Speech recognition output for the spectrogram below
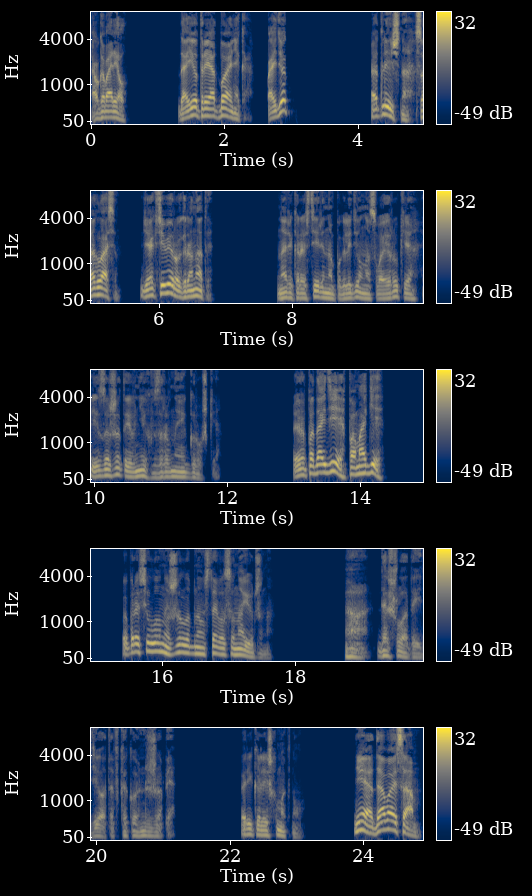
уговорил. Даю три отбойника. Пойдет? «Отлично, согласен. Деактивируй гранаты». Нарик растерянно поглядел на свои руки и зажатые в них взрывные игрушки. «Э, «Подойди, помоги!» Попросил он и жалобно уставился на Юджина. «А, дошло до идиота, в какой он жопе!» Рика лишь хмыкнул. «Не, давай сам!»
